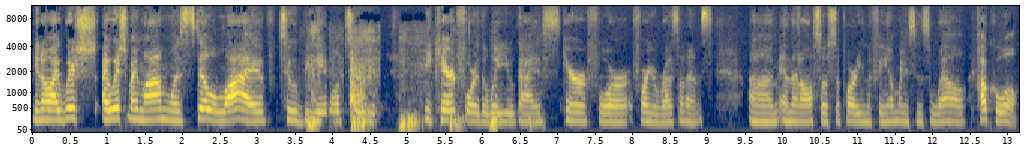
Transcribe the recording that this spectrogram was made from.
you know, I wish I wish my mom was still alive to be able to be cared for the way you guys care for for your residents, um, and then also supporting the families as well. How cool!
